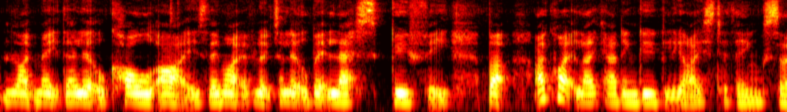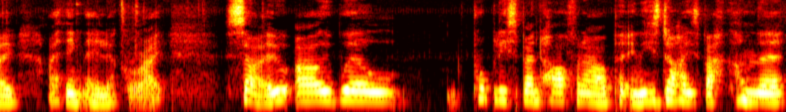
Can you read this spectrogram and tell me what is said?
like make their little coal eyes they might have looked a little bit less goofy but I quite like adding googly eyes to things so I think they look alright so I will probably spend half an hour putting these dies back on the,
